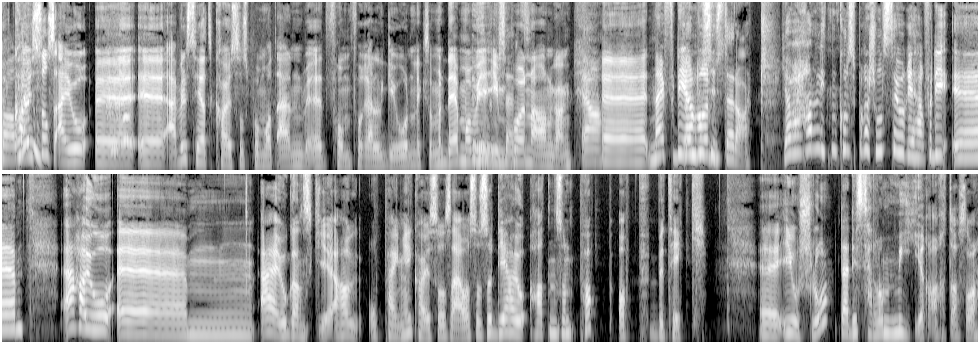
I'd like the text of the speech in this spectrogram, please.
Ja. Kaizers er jo uh, uh, Jeg vil si at Kaizers på en måte er en form for religion, liksom. Men det må vi inn på en annen gang. Ja. Eh, nei, fordi Men du har, syns det er rart? ja, jeg har en liten konspirasjonsteori her. Fordi eh, jeg har jo Jeg er jo ganske Jeg har oppheng i Kaizers, jeg også, så de har jo hatt en sånn pop-up-butikk. eh, I Oslo, der de selger mye rart. altså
